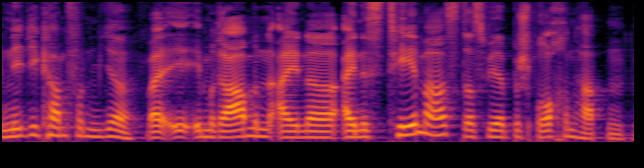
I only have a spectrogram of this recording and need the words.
Nee, die kam von mir, weil im Rahmen einer, eines Themas, das wir besprochen hatten.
